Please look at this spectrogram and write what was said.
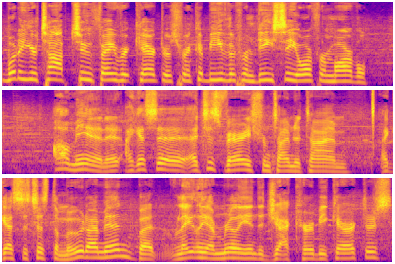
what are your top two favorite characters? For it could be either from DC or from Marvel. Oh man, it, I guess uh, it just varies from time to time. I guess it's just the mood I'm in. But lately, I'm really into Jack Kirby characters,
